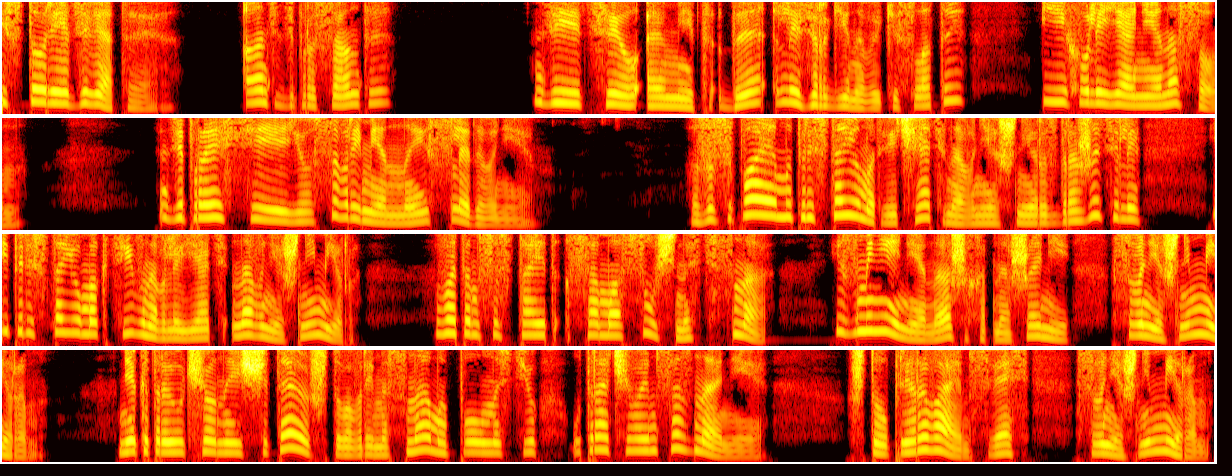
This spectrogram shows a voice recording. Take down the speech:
История девятая. Антидепрессанты, диэтиламид Д лизергиновой кислоты и их влияние на сон. Депрессия ее современные исследования. Засыпая, мы перестаем отвечать на внешние раздражители и перестаем активно влиять на внешний мир. В этом состоит сама сущность сна, изменение наших отношений с внешним миром. Некоторые ученые считают, что во время сна мы полностью утрачиваем сознание, что прерываем связь с внешним миром.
